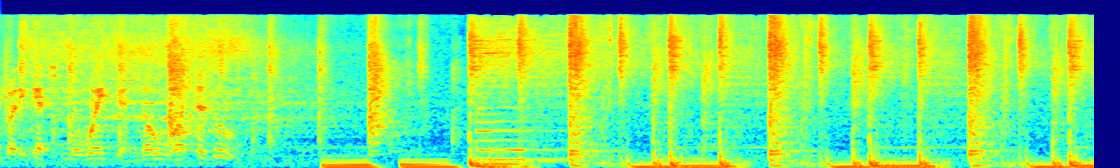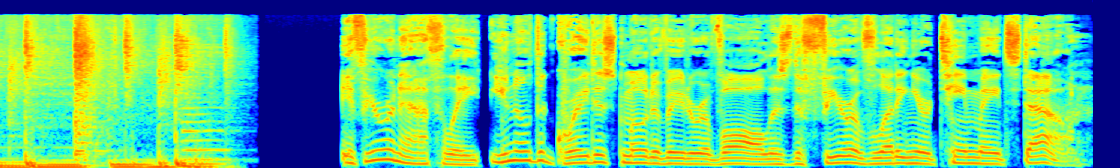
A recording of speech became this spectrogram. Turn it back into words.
Anybody gets in your way, you know what to do. If you're an athlete, you know the greatest motivator of all is the fear of letting your teammates down.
